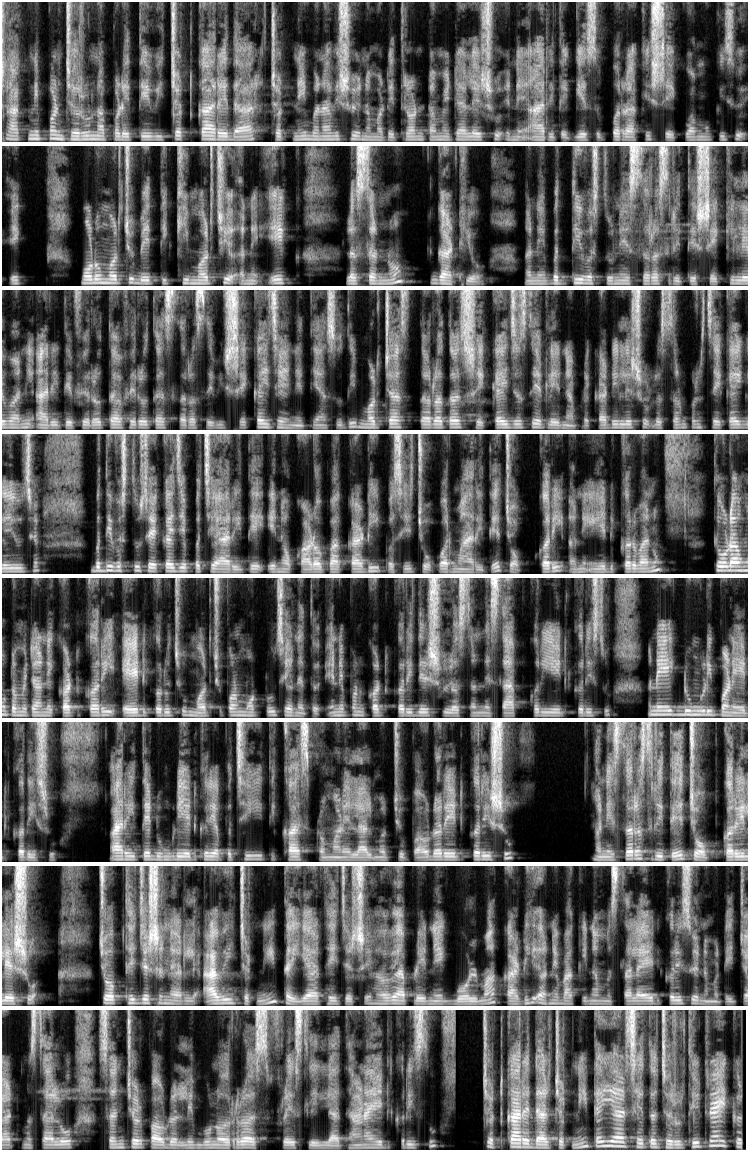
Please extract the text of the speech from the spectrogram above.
શાકની પણ જરૂર ના પડે તેવી ચટકારેદાર ચટણી બનાવીશું. એના માટે ત્રણ ટમેટા લેશું એને આ રીતે ગેસ ઉપર રાખી શેકવા મૂકીશું. એક મોડું મરચું, બે તીખી મરચી અને એક લસણનો ગાંઠિયો. અને બધી વસ્તુને સરસ રીતે શેકી લેવાની. આ રીતે ફેરવતા ફેરવતા સરસ એવી શેકાઈ જાય ને ત્યાં સુધી મરચાં તરત જ શેકાઈ જશે એટલે એને આપણે કાઢી લેશું. લસણ પણ શેકાઈ ગયું છે. બધી વસ્તુ શેકાઈ જાય, પછી આ રીતે એનો કાળો ભાગ કાઢી, પછી ચોપરમાં આ રીતે ચોપ કરી અને એડ કરવાનું. થોડા હું ટમેટાને કટ કરી એડ કરું છું. મરચું પણ મોટું છે ને તો એને પણ કટ કરી દઈશું. લસણને સાફ કરી એડ કરીશું અને એક ડુંગળી પણ એડ કરીશું. આ રીતે ડુંગળી એડ કર્યા પછી તીખાસ પ્રમાણે લાલ મરચું પાવડર એડ કરીશું અને સરસ રીતે ચોપ કરી લેશું. ચોપ થઈ જશે ને એટલે આવી ચટણી તૈયાર થઈ જશે. હવે આપણે એને એક બોલમાં કાઢી અને બાકીના મસાલા એડ કરીશું. એના માટે ચાટ મસાલો, સંચળ પાવડર, લીંબુનો રસ, ફ્રેશ લીલા ધાણા એડ કરીશું. ચટકારેદાર ચટણી તૈયાર છે તો જરૂરથી ટ્રાય કરજો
